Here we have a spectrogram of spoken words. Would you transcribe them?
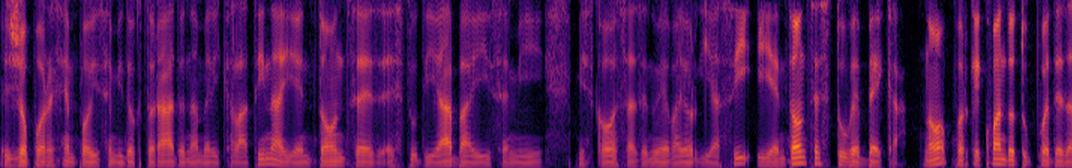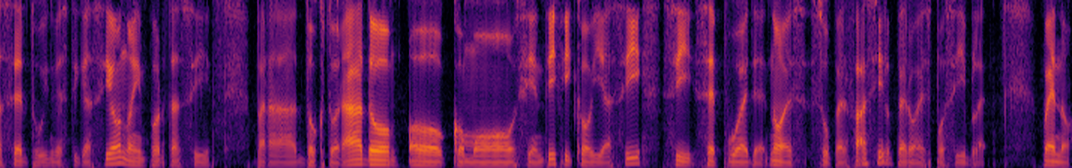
yo, por ejemplo, hice mi doctorado en América Latina y entonces estudiaba hice mis cosas en Nueva York y así, y entonces tuve beca. ¿No? Porque cuando tú puedes hacer tu investigación, no importa si para doctorado o como científico y así, sí se puede. No es súper fácil, pero es posible. Bueno,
